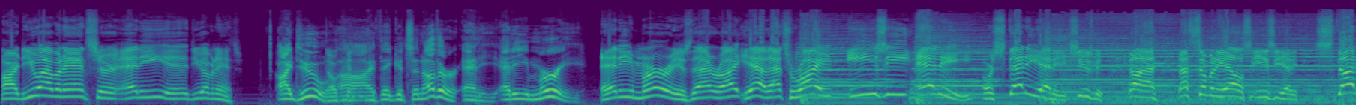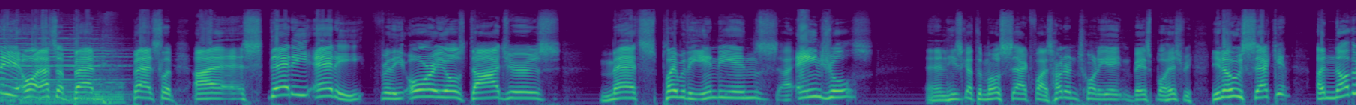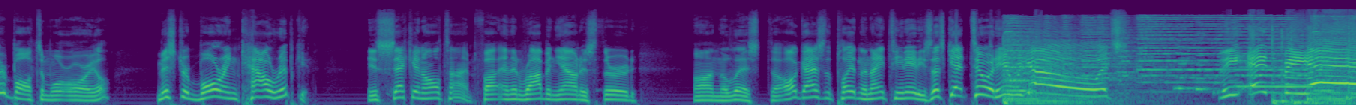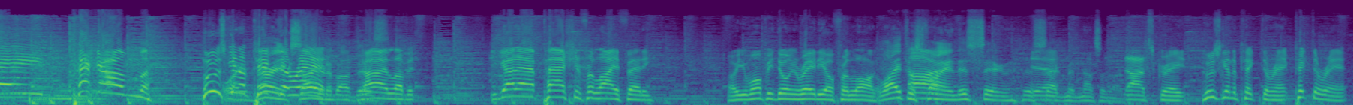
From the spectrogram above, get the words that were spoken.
All right, do you have an answer, Eddie? Uh, do you have an answer? I do. Okay. Uh, I think it's another Eddie, Eddie Murray. Eddie Murray, is that right? Yeah, that's right. Easy Eddie, or Steady Eddie, excuse me. No, that, that's somebody else, Easy Eddie. Study, oh, that's a bad, bad slip. Uh, Steady Eddie for the Orioles, Dodgers, Mets, played with the Indians, uh, Angels, and he's got the most sack flies, 128 in baseball history. You know who's second? Another Baltimore Oriole, Mr. Boring Cal Ripken, is second all time. And then Robin Yount is third on the list. Uh, all guys that played in the 1980s. Let's get to it. Here we go. It's the NBA Pick'em. Who's going to pick very excited Durant? about this. I love it. You got to have passion for life, Eddie, or you won't be doing radio for long. Life is Uh, fine. This, uh, this yeah. segment, not so much. That's great. Who's going to pick Durant? Pick Durant.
